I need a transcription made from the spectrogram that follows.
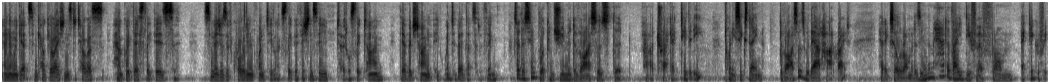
and then we get some calculations to tell us how good their sleep is some measures of quality and quantity like sleep efficiency total sleep time the average time that people went to bed that sort of thing so the simpler consumer devices that uh, track activity 2016 devices without heart rate had accelerometers in them. How do they differ from actigraphy?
